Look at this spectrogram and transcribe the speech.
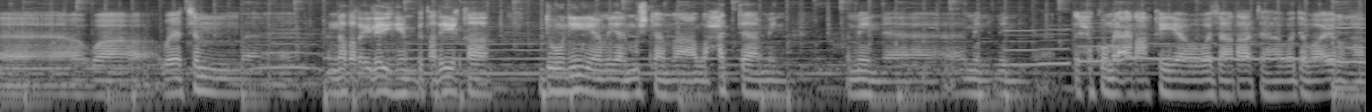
آه، ويتم النظر إليهم بطريقة دونية من المجتمع وحتى من من من من الحكومة العراقية ووزاراتها ودوائرها.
